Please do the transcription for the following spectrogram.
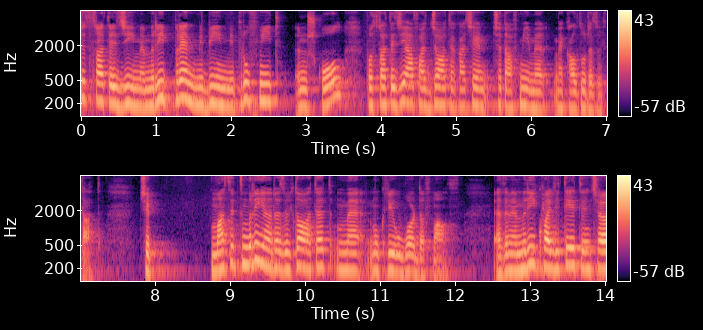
qëtë strategji, me mrri prind mi bind, mi pru fmit në shkollë, po strategjia afatgjate ka qenë qëta fmi me, me kallzu rezultat. Që masi të mrrihen rezultatet, me mu kriju word of mouth. Edhe me mrri kualitetin që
